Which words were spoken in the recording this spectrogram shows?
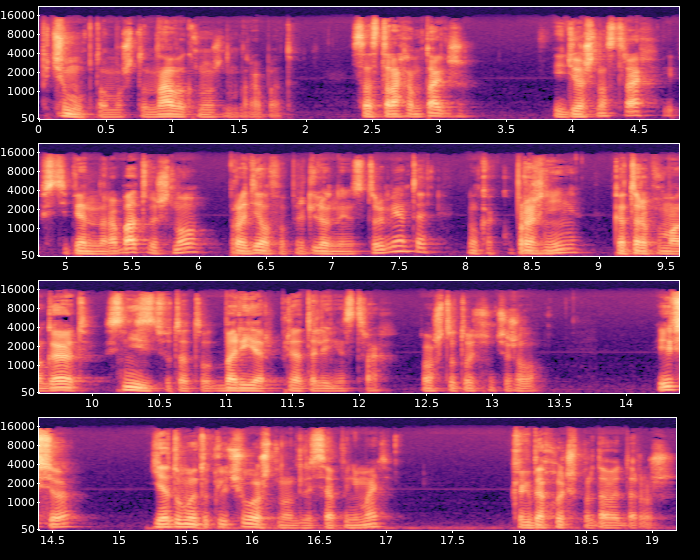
Почему? Потому что навык нужно нарабатывать. Со страхом также. Идешь на страх и постепенно нарабатываешь, но проделав определенные инструменты, ну, как упражнения, которые помогают снизить вот этот вот барьер преодоления страха. Потому что это очень тяжело. И все. Я думаю, это ключевое, что надо для себя понимать, когда хочешь продавать дороже.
